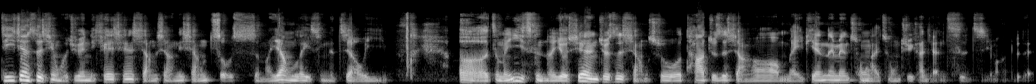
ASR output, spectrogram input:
第一件事情，我觉得你可以先想想，你想走什么样类型的交易？呃，怎么意思呢？有些人就是想说，他就是想要每天那边冲来冲去，看起来很刺激嘛，对不对？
